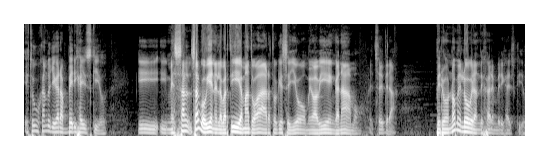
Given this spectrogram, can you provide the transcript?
estoy buscando llegar a Very High Skill. Y, me sal- salgo bien en la partida, mato harto, qué sé yo, me va bien, ganamos, etcétera. Pero no me logran dejar en Very High Skill.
